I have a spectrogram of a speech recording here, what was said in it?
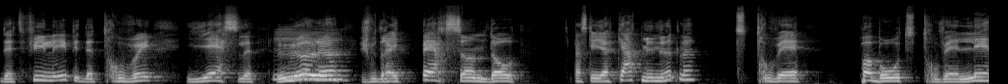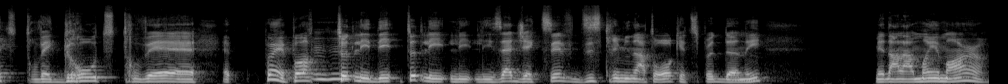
de te filer, puis de te trouver, yes, là, Mhm. là, là, je voudrais être personne d'autre. Parce qu'il y a quatre minutes, là, tu te trouvais pas beau, tu te trouvais laid, tu te trouvais gros, tu te trouvais... euh, euh, peu importe, Mhm. tous les, dé- tous les, les- les adjectifs discriminatoires que tu peux te donner. Mais dans la même heure,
